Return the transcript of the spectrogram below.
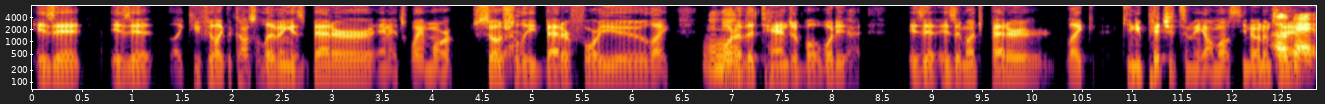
Is it is it like do you feel like the cost of living is better and it's way more socially better for you? Like what are Mhm. the tangible what do you, is it is it much better? Like can you pitch it to me almost? You know what I'm saying? Okay,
